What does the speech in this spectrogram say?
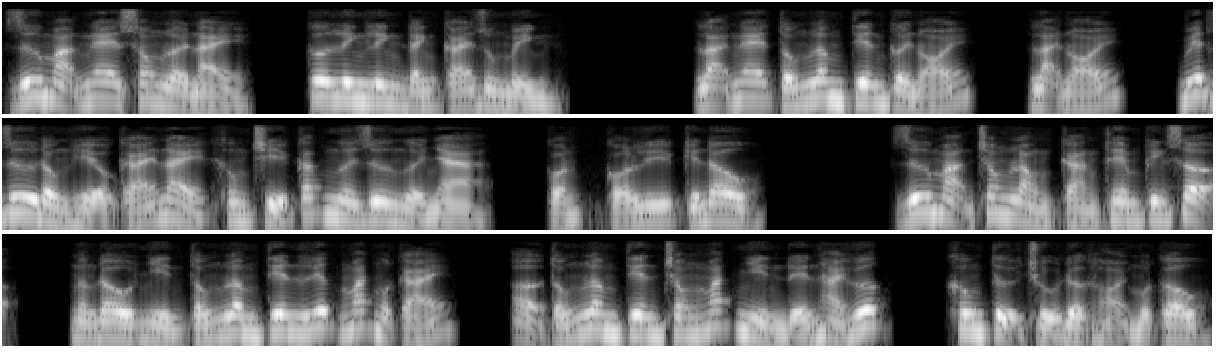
Dư mạn nghe xong lời này, cơ linh linh đánh cái dùng mình. Lại nghe Tống Lâm Tiên cười nói, lại nói, biết dư đồng hiểu cái này không chỉ các ngươi dư người nhà, còn có lý kiến đâu. Dư mạn trong lòng càng thêm kinh sợ, ngẩng đầu nhìn Tống Lâm Tiên liếc mắt một cái, ở Tống Lâm Tiên trong mắt nhìn đến hài hước, không tự chủ được hỏi một câu,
